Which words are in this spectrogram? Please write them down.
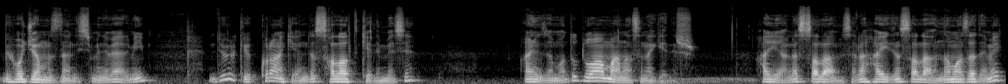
bir hocamızdan ismini vermeyeyim. Diyor ki Kur'an-ı Kerim'de salat kelimesi aynı zamanda dua manasına gelir. Hayyâle salah mesela. Haydin salah namaza demek.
